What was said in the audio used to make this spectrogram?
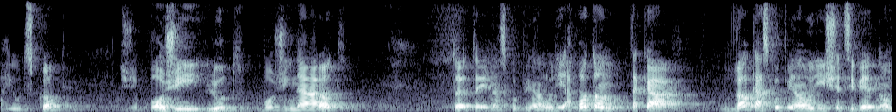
a Judsko, čiže Boží ľud, Boží národ. To je, to je jedna skupina ľudí. A potom taká veľká skupina ľudí, všetci v jednom,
